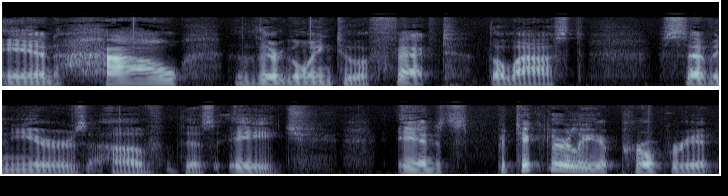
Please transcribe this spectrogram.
and how they're going to affect the last seven years of this age. And it's particularly appropriate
